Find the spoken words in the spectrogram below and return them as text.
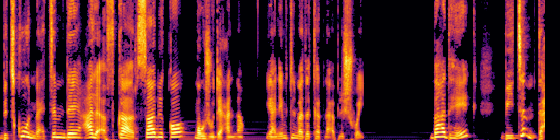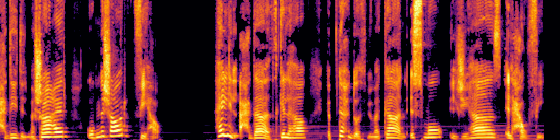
بتكون معتمدة على أفكار سابقة موجودة عنا يعني مثل ما ذكرنا قبل شوي. بعد هيك بيتم تحديد المشاعر وبنشعر فيها. هي الأحداث كلها بتحدث بمكان اسمه الجهاز الحوفي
